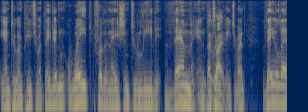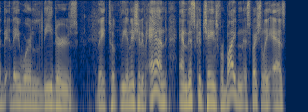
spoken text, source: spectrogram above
into impeachment. They didn't wait for the nation to lead them into That's right. impeachment. They led. They were leaders. They took the initiative, and and this could change for Biden, especially as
